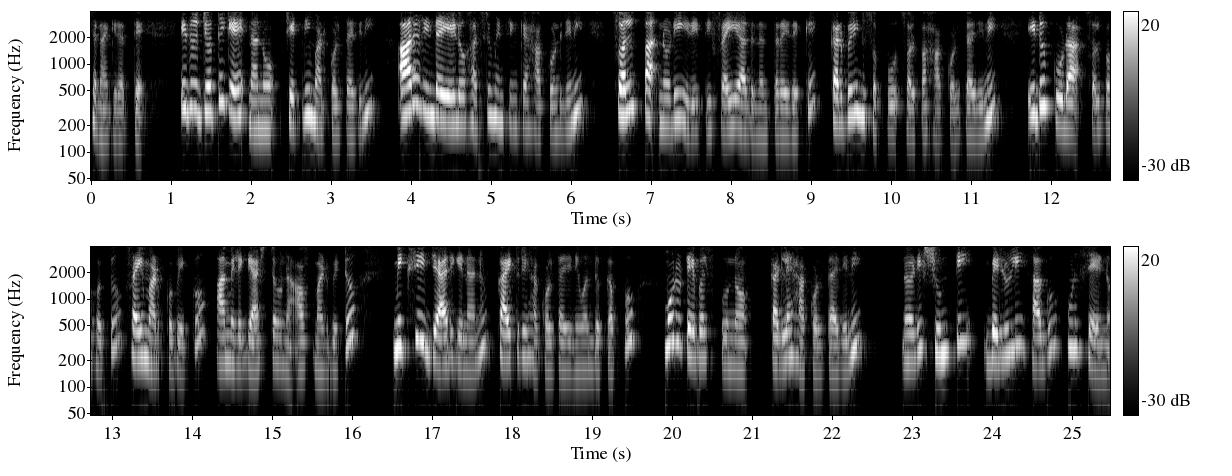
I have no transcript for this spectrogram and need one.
ಚೆನ್ನಾಗಿರುತ್ತೆ. ಇದ್ರ ಜೊತೆಗೆ ನಾನು ಚಟ್ನಿ ಮಾಡ್ಕೊಳ್ತಾ ಇದ್ದೀನಿ. ಆರರಿಂದ ಏಳು ಹಸಿರು ಮೆಣಸಿನ್ಕಾಯಿ ಹಾಕ್ಕೊಂಡಿದ್ದೀನಿ. ಸ್ವಲ್ಪ ನೋಡಿ ಈ ರೀತಿ ಫ್ರೈ ಆದ ನಂತರ ಇದಕ್ಕೆ ಕರ್ಬೇವಿನ ಸೊಪ್ಪು ಸ್ವಲ್ಪ ಹಾಕ್ಕೊಳ್ತಾ ಇದ್ದೀನಿ. ಇದು ಕೂಡ ಸ್ವಲ್ಪ ಹೊತ್ತು ಫ್ರೈ ಮಾಡ್ಕೋಬೇಕು. ಆಮೇಲೆ ಗ್ಯಾಸ್ ಸ್ಟವ್ನ ಆಫ್ ಮಾಡಿಬಿಟ್ಟು ಮಿಕ್ಸಿ ಜಾರಿಗೆ ನಾನು ಕಾಯಿ ತುರಿ ಹಾಕ್ಕೊಳ್ತಾ ಇದ್ದೀನಿ. ಒಂದು ಕಪ್ಪು, ಮೂರು ಟೇಬಲ್ ಸ್ಪೂನು ಕಡಲೆ ಹಾಕ್ಕೊಳ್ತಾ ಇದ್ದೀನಿ. ನೋಡಿ, ಶುಂಠಿ, ಬೆಳ್ಳುಳ್ಳಿ ಹಾಗೂ ಹುಣಸೆ ಹಣ್ಣು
